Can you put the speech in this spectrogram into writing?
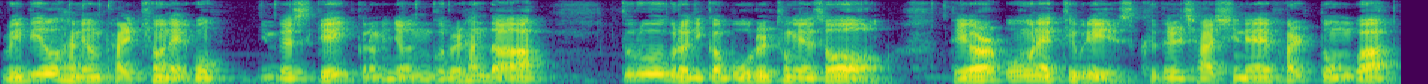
reveal 하면 밝혀내고 investigate 그러면 연구를 한다. through 그러니까 뭐를 통해서 their own activities 그들 자신의 활동과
